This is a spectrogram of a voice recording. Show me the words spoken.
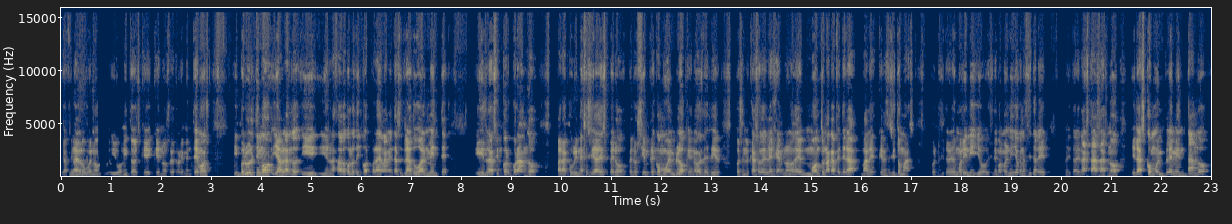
Y al final lo bueno y bonito es que, nos retroalimentemos. Y por último, y hablando y, y enlazado con lo de incorporar herramientas gradualmente, irlas incorporando para cubrir necesidades, pero, pero siempre como en bloque, ¿no? Es decir, pues en el caso del ejemplo, ¿no? De monto una cafetera, vale, ¿qué necesito más? Pues necesitaré el molinillo. Y si tengo el molinillo, ¿qué necesitaré? Necesitaré las tazas, ¿no? Irás como implementando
